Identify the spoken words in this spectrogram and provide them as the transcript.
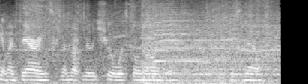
Gotta get my bearings because I'm not really sure what's going on here just now.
